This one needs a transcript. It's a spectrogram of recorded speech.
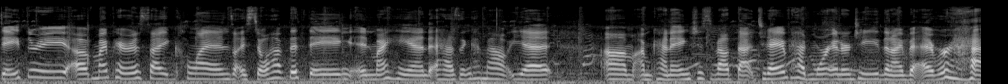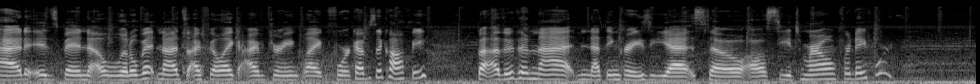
day three of my parasite cleanse. I still have the thing in my hand. It hasn't come out yet. Um, I'm kind of anxious about that. Today I've had more energy than I've ever had. It's been a little bit nuts. I feel like I've drank like four cups of coffee. But other than that, nothing crazy yet. So I'll see you tomorrow for day four.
